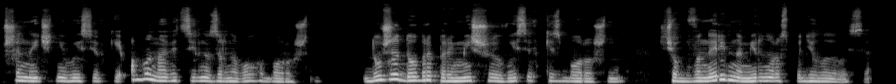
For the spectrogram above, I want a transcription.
пшеничні висівки або навіть цільнозернового борошна. Дуже добре перемішую висівки з борошном, щоб вони рівномірно розподілилися.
